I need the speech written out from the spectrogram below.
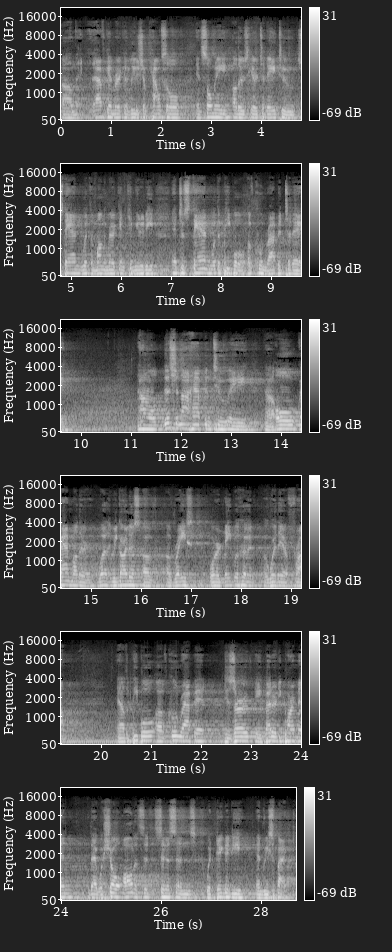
um, the African American Leadership Council, and so many others here today to stand with the Hmong American community and to stand with the people of Coon Rapid today. Now, this should not happen to a uh, old grandmother, regardless of, of race or neighborhood or where they are from. Now, the people of Coon Rapid deserve a better department that will show all its citizens with dignity and respect.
